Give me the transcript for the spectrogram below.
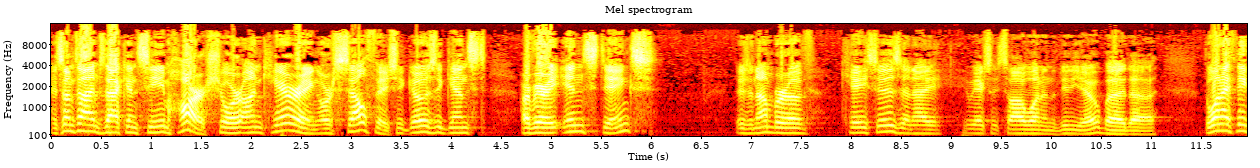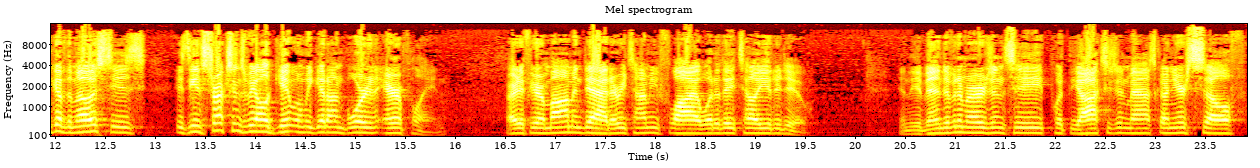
And sometimes that can seem harsh or uncaring or selfish. It goes against our very instincts. There's a number of cases, and I, we actually saw one in the video, but uh, the one I think of the most is, is the instructions we all get when we get on board an airplane. Right? If you're a mom and dad, every time you fly, what do they tell you to do? In the event of an emergency, put the oxygen mask on yourself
